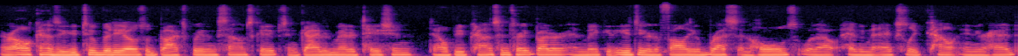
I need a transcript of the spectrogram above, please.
There are all kinds of YouTube videos with box breathing soundscapes and guided meditation to help you concentrate better and make it easier to follow your breaths and holds without having to actually count in your head.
